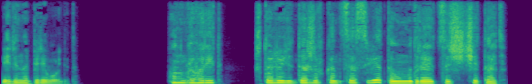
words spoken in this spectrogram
Ирина переводит. «Он говорит, что люди даже в конце света умудряются считать.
